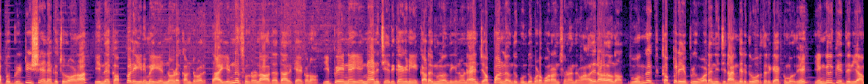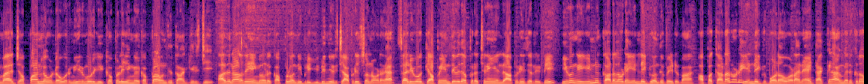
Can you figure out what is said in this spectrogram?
அப்ப பிரிட்டிஷ் எனக்கு சொல்லுவானா? இந்த கப்பல் இனிமே என்னோட கண்ட்ரோல் நான் என்ன சொல்றேனோ அதை தான் கேட்கணும். இப்போ என்ன என்ன நினைச்சு எதுக்காக நீங்க கடவுள் வந்தீங்கன்னா ஜப்பான்ல வந்து குண்டு போட போறான்னு சொன்னாங்க. அதனால தான். உங்க கப்பல் எப்படி உடஞ்சிச்சுன்னு அந்த இடத்துல ஒருத்தர் கேட்கும்போது எங்களுக்கே தெரியாம ஜப்பான்ல உள்ள ஒரு நீர்மூழ்கி கப்பல் எங்க கப்பலை வந்து தாக்கிருச்சு. அதனால தான் எங்களோட கப்பல் வந்து இப்படி இடிஞ்சிருச்சு அப்படின்னு சொன்ன உடனே சரி ஓகே அப்ப எந்தவித பிரச்சனையும் இல்லை அப்படின்னு சொல்லிட்டு இவங்க இன்னும் கடலோட எல்லைக்கு வந்து போயிட்டு இருப்பாங்க. அப்ப கடலோட எல்லைக்கு போன உடனே டக்குனு அங்க இருக்கிற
